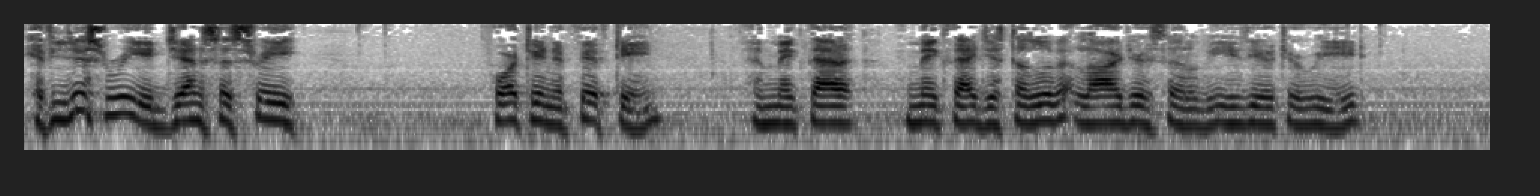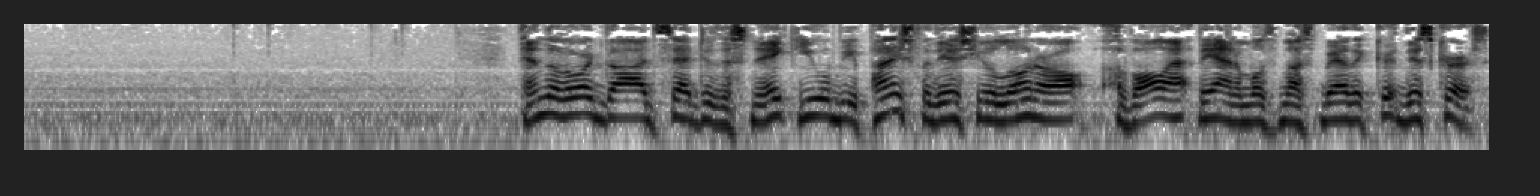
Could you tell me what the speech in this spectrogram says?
If you just read Genesis 3, 14 and 15, and make that, make that just a little bit larger so it'll be easier to read. Then the Lord God said to the snake, You will be punished for this. You alone all, of all the animals must bear the, this curse.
